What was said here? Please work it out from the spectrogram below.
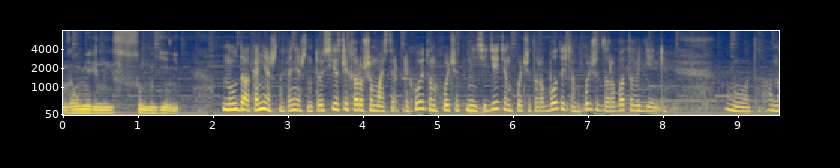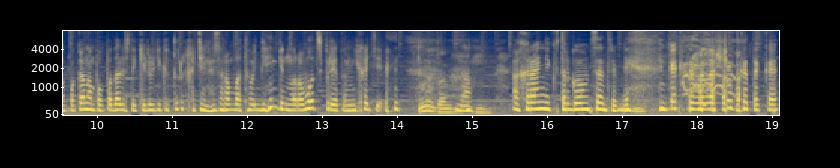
за умеренные суммы денег. Ну да, конечно, конечно. То есть, если хороший мастер приходит, он хочет не сидеть, он хочет работать, он хочет зарабатывать деньги. Вот. А но пока нам попадались такие люди, которые хотели зарабатывать деньги, но работать при этом не хотели. Ну да. Да. Охранник в торговом центре мне как-то была шутка такая.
